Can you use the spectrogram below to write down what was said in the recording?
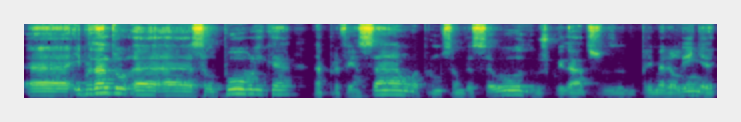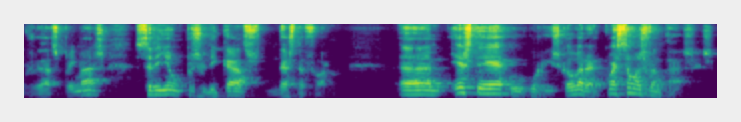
Uh, e, portanto, a, a, saúde pública, a prevenção, a promoção da saúde, os cuidados de primeira linha, os cuidados primários, seriam prejudicados desta forma. Uh, este é o, o, risco. Agora, quais são as vantagens?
